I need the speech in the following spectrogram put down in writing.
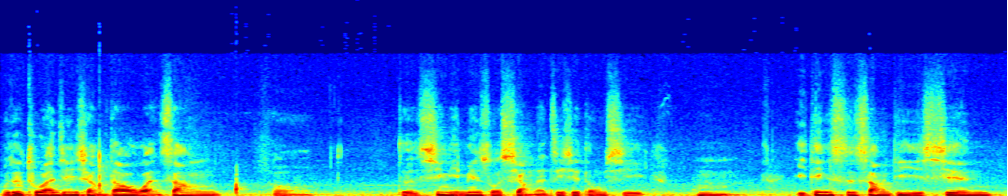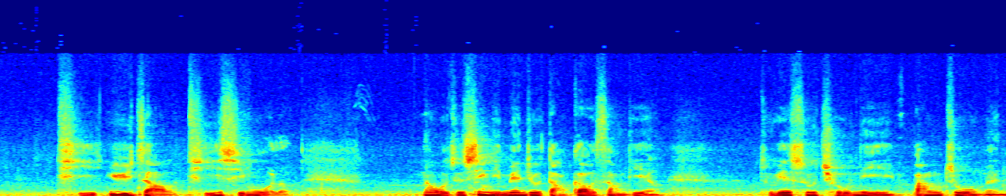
我就突然间想到晚上，呃，的心里面所想的这些东西，嗯，一定是上帝先提预早提醒我了。那我就心里面就祷告上帝啊。主耶稣，求你帮助我们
